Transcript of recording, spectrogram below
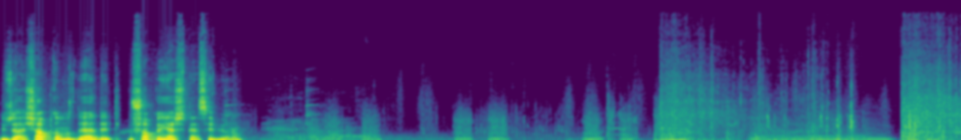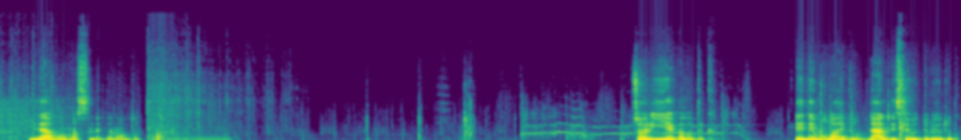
Güzel. Şapkamızı da elde ettik. Bu şapkayı gerçekten seviyorum. Bir daha vurması neden oldu. Bak. Sonra iyi yakaladık. Dediğim olay bu. Neredeyse öldürüyorduk.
